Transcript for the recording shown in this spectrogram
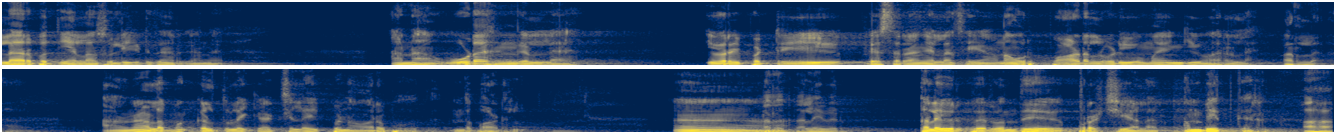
எல்லாரை பற்றியும் எல்லாம் சொல்லிக்கிட்டு தான் இருக்காங்க. ஆனால் ஊடகங்களில் இவரை பற்றி பேசுகிறாங்க எல்லாம் செய்யறாங்க. ஆனால் ஒரு பாடல் வடிவமாக எங்கேயும் வரலை. வரல. அதனால் மக்கள் தொலைக்காட்சியில் இப்போ நான் வரப்போகுது இந்த பாடல். அந்த தலைவர். தலைவர் பேர் வந்து புரட்சியாளர் அம்பேத்கர். ஆஹா.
